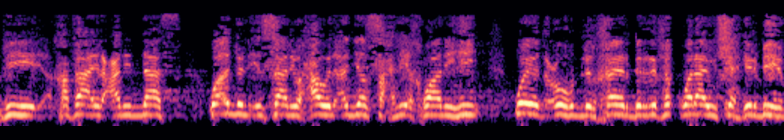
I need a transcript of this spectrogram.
في خفاء عن الناس وأن الإنسان يحاول أن ينصح لإخوانه ويدعوهم للخير بالرفق ولا يشهر بهم.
